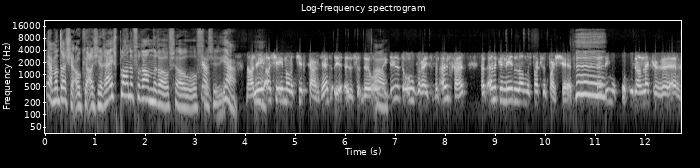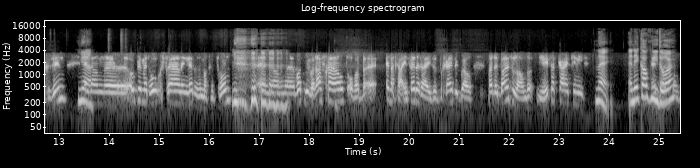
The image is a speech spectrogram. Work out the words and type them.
Ja, want als je ook als je reisplannen veranderen of zo. Of Ja. Als je, ja. Nou nee, Ja. als je eenmaal een chipkaart hebt, eh, de, de- Oh. ik denk dat de overheid ervan uitgaat dat elke Nederlander straks een pasje heeft. En dat ding dat stop je dan lekker eh, ergens in. Ja. En dan eh, ook weer met hoge straling, net als een magnetron. en dan eh, wordt er weer wat afgehaald. Of wat, eh, en dan ga je verder reizen, dat begrijp ik wel. Maar de buitenlander, die heeft dat kaartje niet. Nee. En ik ook niet hoor.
